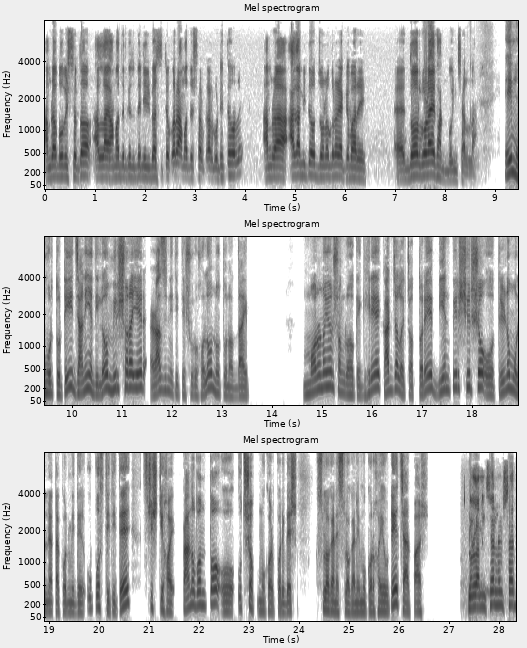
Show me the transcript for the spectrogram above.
আমরা ভবিষ্যত আল্লাহ আমাদেরকে যদি নির্বাচিত করে, আমাদের সরকার গঠিত হলে আমরা আগামীতেও জনগণের একেবারে দরগোড়ায় থাকব ইনশাল্লাহ এই মুহূর্তটি জানিয়ে দিল মিরসরাইয়ের রাজনীতিতে শুরু হলো নতুন অধ্যায়। মনোনয়ন সংগ্রহকে ঘিরে কার্যালয় চত্বরে বিএনপির শীর্ষ ও তৃণমূল নেতাকর্মীদের উপস্থিতিতে সৃষ্টি হয় প্রাণবন্ত ও উৎসব মুখর পরিবেশ। স্লোগানে স্লোগানে মুখর হয়ে ওঠে চারপাশ। নুরুল আমিন চেয়ারম্যান সাহেব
